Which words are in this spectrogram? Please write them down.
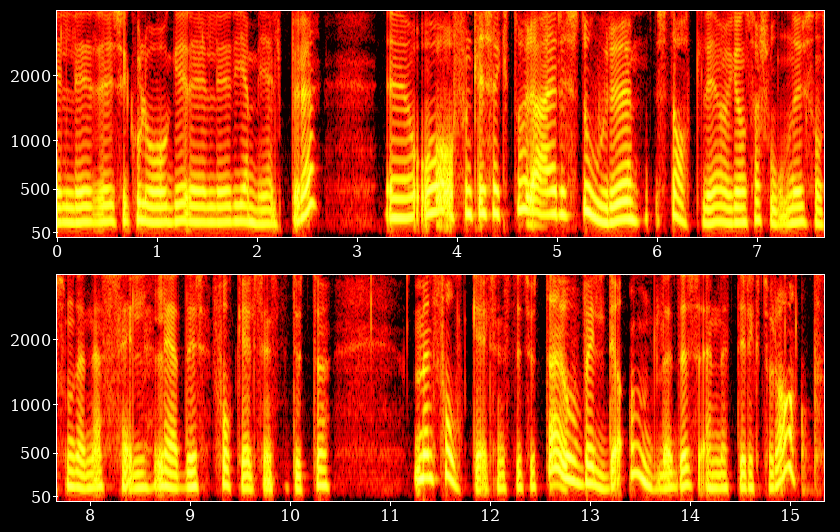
eller psykologer eller hjemmehjelpere. Eh, og offentlig sektor er store statlige organisasjoner, sånn som den jeg selv leder, Folkehelseinstituttet. Men Folkehelseinstituttet er jo veldig annerledes enn et direktorat.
